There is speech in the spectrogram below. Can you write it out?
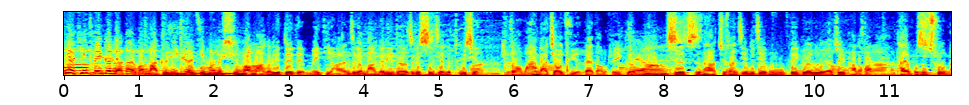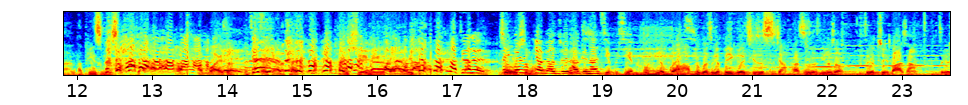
你有听飞哥聊到有关玛格丽特结婚的事啊，吗？玛格丽对对，媒体好像这个玛格丽特这个事件的凸显，对吧？马上把焦距也带到了飞哥。对啊其实其实他就算结不结婚，飞哥如果要追她的话，他又不是处男，他凭什么想？啊，不好意思，再讲的太太学名化了一点。就是就是嘛飞哥要不要追他，跟他结不结婚没有关啊，系不。过这个飞哥其实是讲，他是有的时候这个嘴巴上这个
